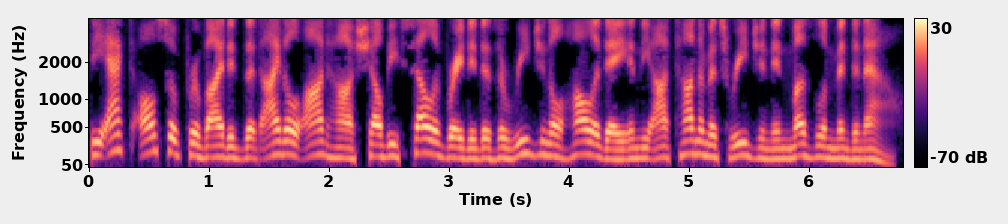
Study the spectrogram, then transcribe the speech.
The act also provided that Eid al-Adha shall be celebrated as a regional holiday in the autonomous region in Muslim Mindanao.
